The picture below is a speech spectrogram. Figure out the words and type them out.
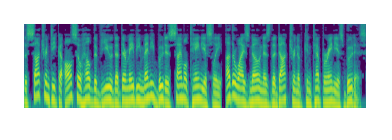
the Sautrantika also held the view that there may be many Buddhas simultaneously, otherwise known as the doctrine of contemporaneous Buddhas.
